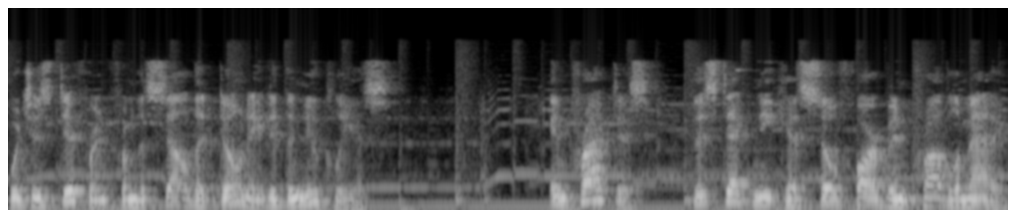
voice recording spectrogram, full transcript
which is different from the cell that donated the nucleus. In practice, this technique has so far been problematic,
